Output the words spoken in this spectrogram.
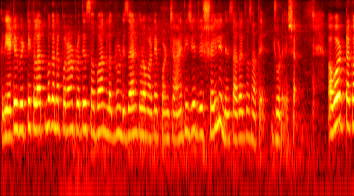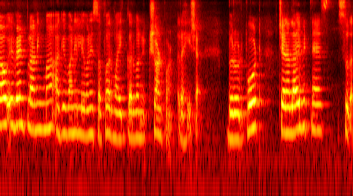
ક્રિએટિવિટી કલાત્મક અને પર્યાવરણ પ્રત્યે સભાન લગ્નો ડિઝાઇન કરવા માટે પણ જાણીતી છે જે શૈલીને સાધકતા સાથે જોડે છે. અવોર્ડ, ટકાઉ ઇવેન્ટ પ્લાનિંગમાં આગેવાની લેવાની સફરમાં એક ગર્વની ક્ષણ પણ રહી છે. Bureau report, channel eye witness, Surat.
